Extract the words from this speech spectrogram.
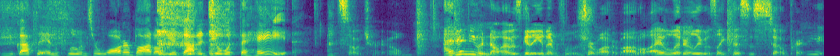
you got the influencer water bottle. You got to deal with the hate. That's so true. I didn't even know I was getting an influencer water bottle. I literally was like, this is so pretty.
